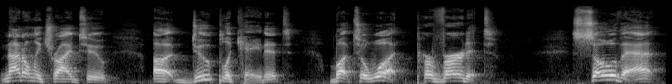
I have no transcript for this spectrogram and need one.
not only tried to uh, duplicate it, but to what? Pervert it. So that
